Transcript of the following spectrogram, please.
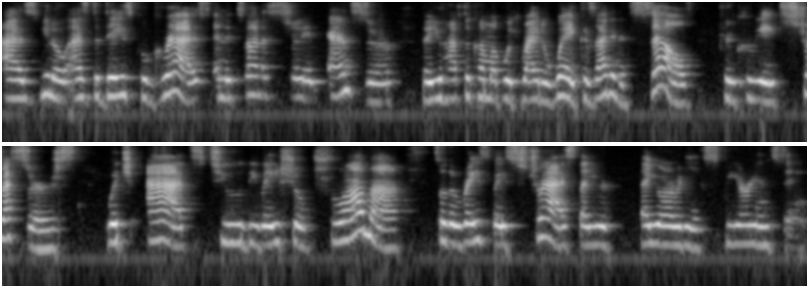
as you know as the days progress and it's not necessarily an answer that you have to come up with right away because that in itself can create stressors which adds to the racial trauma so the race-based stress that you're that you're already experiencing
